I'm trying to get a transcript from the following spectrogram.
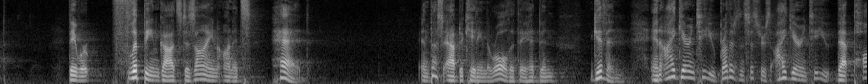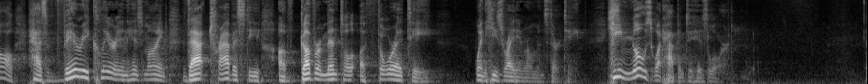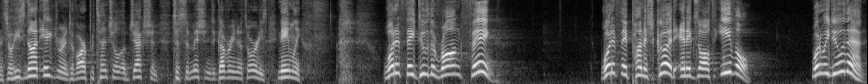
They were flipping God's design on its head and thus abdicating the role that they had been given. And I guarantee you, brothers and sisters, I guarantee you that Paul has very clear in his mind that travesty of governmental authority when he's writing Romans 13. He knows what happened to his Lord. And so he's not ignorant of our potential objection to submission to governing authorities, namely, what if they do the wrong thing? What if they punish good and exalt evil? What do we do then?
